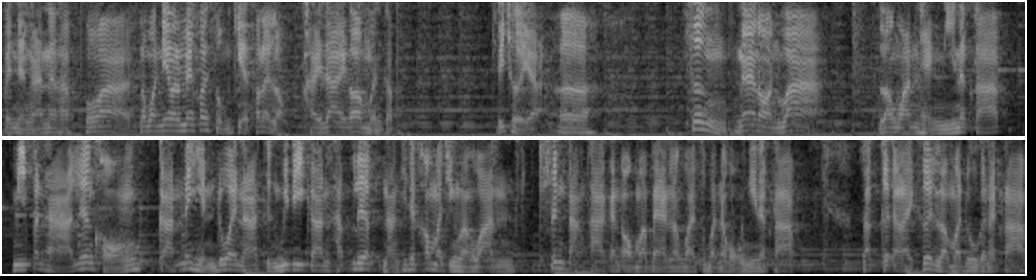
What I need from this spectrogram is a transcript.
เป็นอย่างนั้นนะครับ เพราะว่ารางวัลนี้มันไม่ค่อยสมเกียรติเท่าไหร่หรอกใครได้ก็เหมือนกับ เฉยๆอะ่ะเออซึ่งแน่นอนว่ารางวัลแห่งนี้นะครับมีปัญหาเรื่องของการไม่เห็นด้วยนะ ถึงวิธีการคัดเลือกหนังที่จะเข้ามาชิงรางวัล ซึ่งต่างพากันออกมาแบนรางวัลสุบรรณหงษ์นี้นะครับ แล้วเกิดอะไรขึ้นเรามาดูกันนะครับ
